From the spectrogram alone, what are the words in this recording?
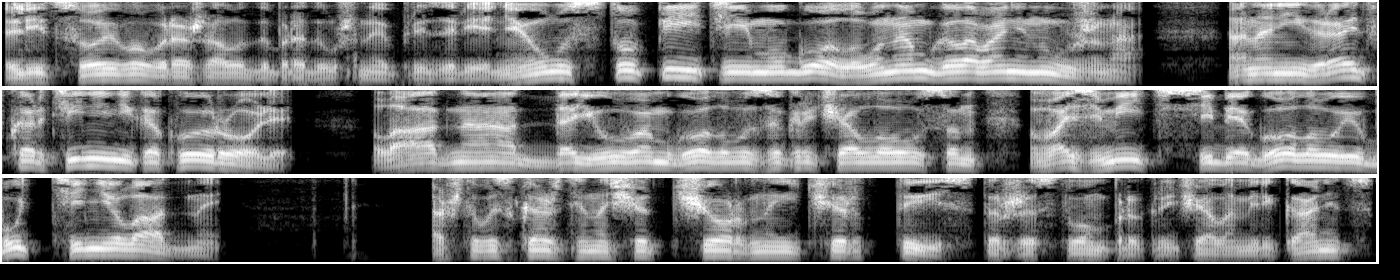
Лицо его выражало добродушное презрение. «Уступите ему голову, нам голова не нужна. Она не играет в картине никакой роли». «Ладно, отдаю вам голову», — закричал Лоусон. «Возьмите себе голову и будьте неладны». «А что вы скажете насчет черной черты?» — с торжеством прокричал американец,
